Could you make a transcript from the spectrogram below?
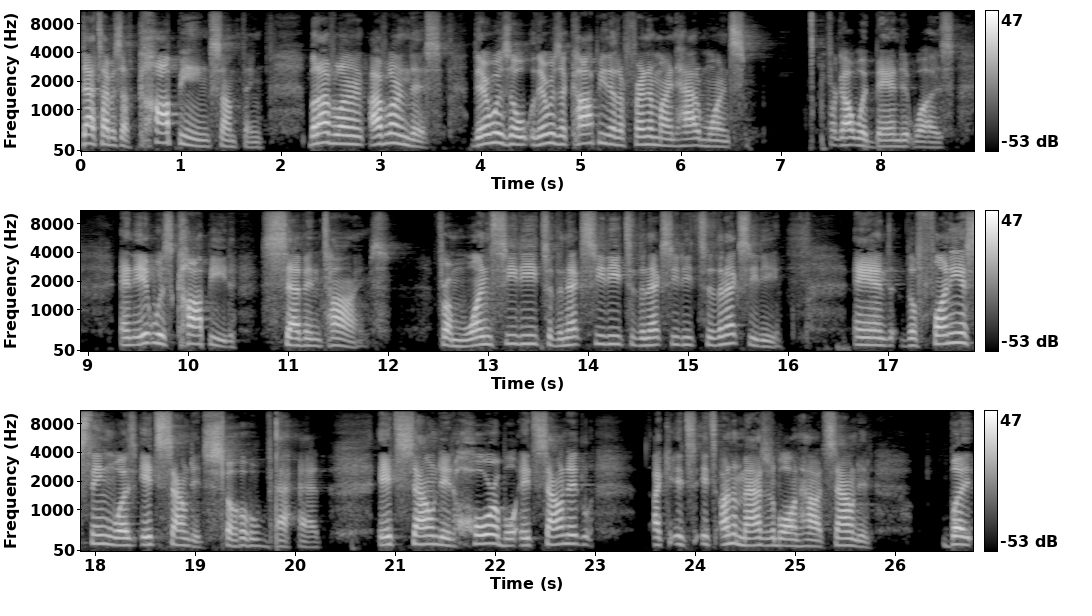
That type of stuff, copying something. But I've learned, I've learned this. There was a, there was a copy that a friend of mine had once. I forgot what band it was. And it was copied seven times from one CD to the next CD to the next CD to the next CD. And the funniest thing was it sounded so bad. It sounded horrible. It sounded like it's, it's unimaginable on how it sounded. But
